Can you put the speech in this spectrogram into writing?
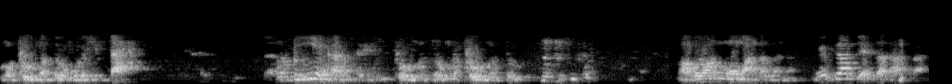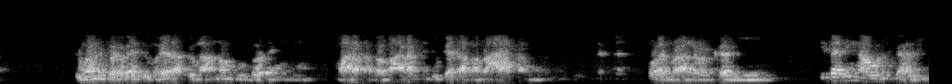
metu metu mulai kita. Iya kan, metu metu metu metu. Mau mau mantel mana? Ini bilang biasa tanpa. Cuma beberapa itu ya, aku nggak bukan yang marah atau marah itu juga sama marah kan. Oleh merangkani kita ini ngawur sekali.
